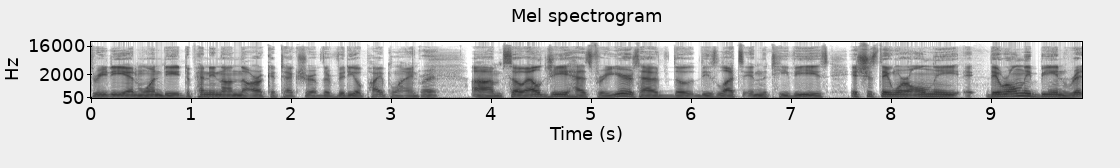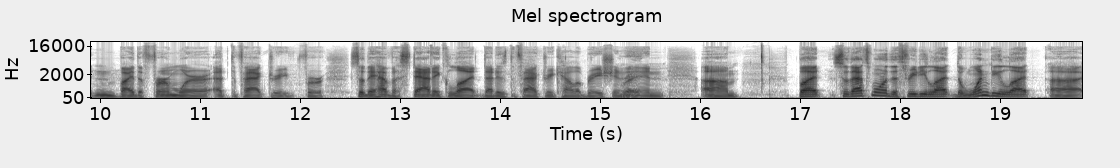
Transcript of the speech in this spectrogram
3D and 1D, depending on the architecture of their video pipeline. Right. Um, so LG has for years had th- these LUTs in the TVs. It's just they were only they were only being written by the firmware at the factory for so they have a static LUT that is the factory calibration Right. and um, but so that's more of the 3D LUT. The 1D LUT. Uh,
